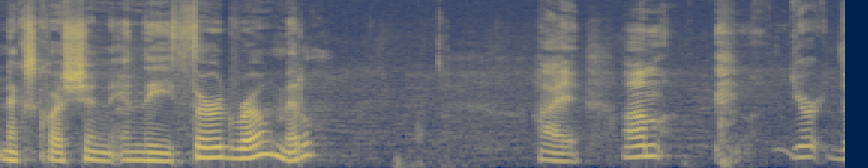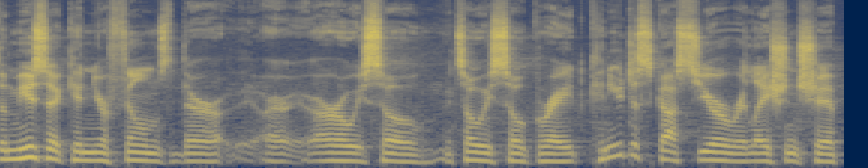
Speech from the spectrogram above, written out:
Next question in the third row, middle. Hi. Um, your the music in your films there are, are always so it's always so great. Can you discuss your relationship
